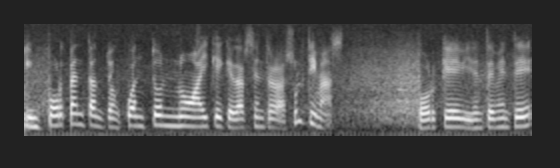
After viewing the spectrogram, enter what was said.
importa en tanto en cuanto no hay que quedarse entre las últimas porque evidentemente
